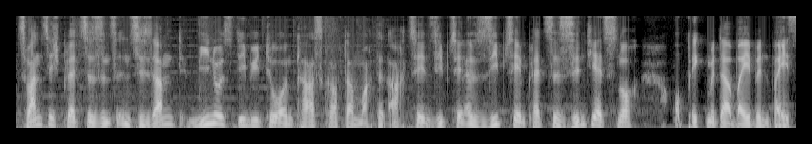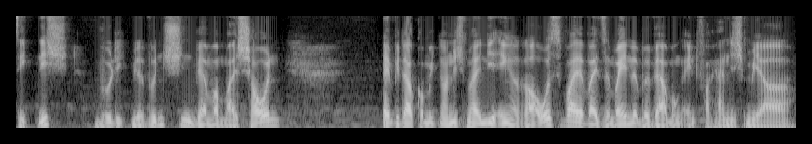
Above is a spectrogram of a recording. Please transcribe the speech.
20 Plätze sind es insgesamt. Minus Debitor und Castcrafter macht das 18, 17. Also 17 Plätze sind jetzt noch. Ob ich mit dabei bin, weiß ich nicht. Würde ich mir wünschen. Werden wir mal schauen. Entweder komme ich noch nicht mal in die engere Auswahl, weil sie meine Bewerbung einfach ja nicht mehr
